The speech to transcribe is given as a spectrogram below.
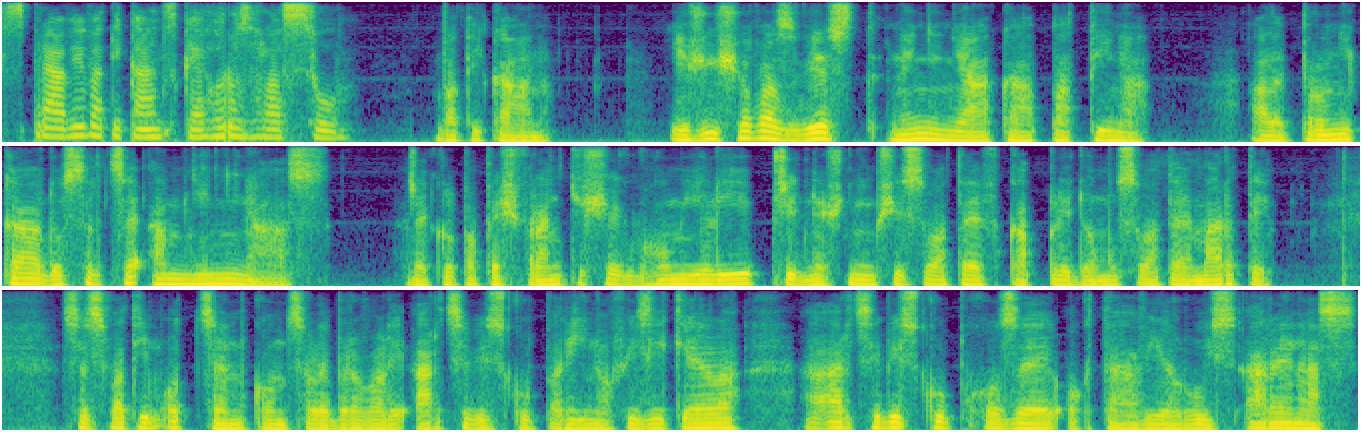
Zprávy vatikánského rozhlasu. Vatikán. Ježíšova zvěst není nějaká patina, ale proniká do srdce a mění nás, řekl papež František v homílii při dnešním ši svaté v kapli domu svaté Marty. Se svatým otcem koncelebrovali arcibiskup Rino Fisichella a arcibiskup José Octavio Ruiz Arenas,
